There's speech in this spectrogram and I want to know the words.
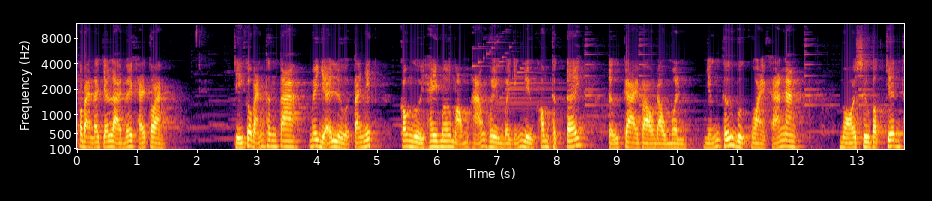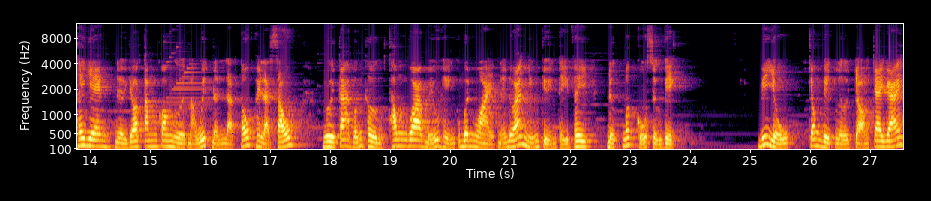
các bạn đã trở lại với Khải Toàn. Chỉ có bản thân ta mới dễ lừa ta nhất. Con người hay mơ mộng hảo huyền và những điều không thực tế, Tự cài vào đầu mình những thứ vượt ngoài khả năng. Mọi sự vật trên thế gian đều do tâm con người mà quyết định là tốt hay là xấu. Người ta vẫn thường thông qua biểu hiện của bên ngoài để đoán những chuyện thị phi được mất của sự việc. Ví dụ, trong việc lựa chọn trai gái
